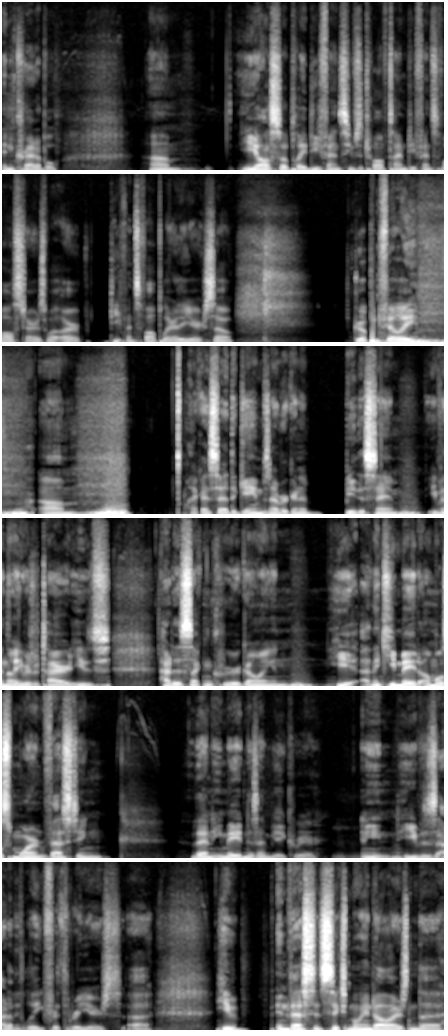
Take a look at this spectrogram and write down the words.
incredible. Um, he also played defense. He was a 12 time defensive All Star as well, or defensive All Player of the Year. So grew up in Philly. Um, like I said, the game's never going to be the same. Even though he was retired, he was had his second career going, and he I think he made almost more investing than he made in his NBA career. Mm-hmm. And he he was out of the league for three years. Uh, he invested six million dollars in the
